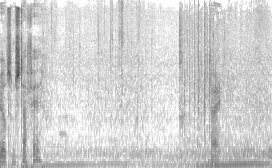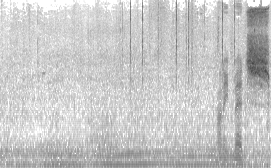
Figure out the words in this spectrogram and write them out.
Build some stuff here? No. I need meds.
